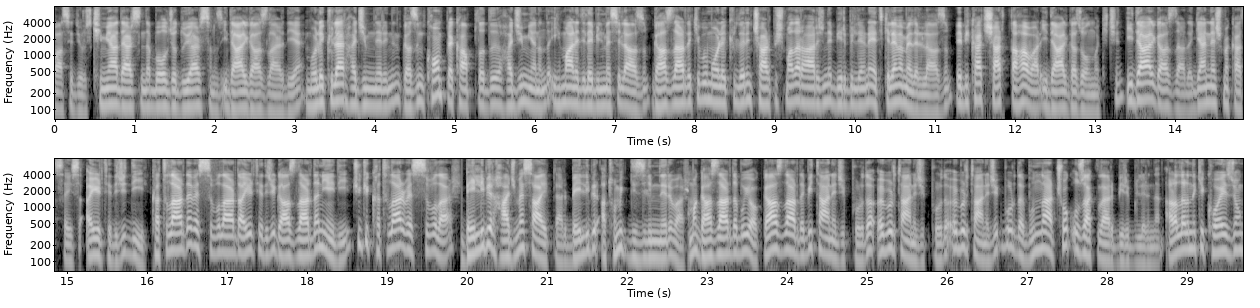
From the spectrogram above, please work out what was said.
bahsediyoruz. Kimya dersinde bolca duyarsınız ideal gazlar diye. Moleküler hacimlerinin gazın komple kapladığı hacim yanında ihmal edilebilmesi lazım. Gazlardaki bu moleküllerin çarpışmalar haricinde birbirlerini etkilememeleri lazım. Ve birkaç şart daha var ideal gaz olmak için. İdeal gazlarda genleşme katsayısı ayırt edici değil. Katılarda ve sıvılarda ayırt edici gazlarda niye değil? Çünkü katılar ve sıvılar belli bir hacme sahipler. Belli bir atomik dizilimleri var. Ama gazlarda bu yok. Gazlarda bir tanecik burada, öbür tanecik burada, öbür tanecik burada. Bunlar çok uzaklar birbirlerinden. Aralarındaki kohezyon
